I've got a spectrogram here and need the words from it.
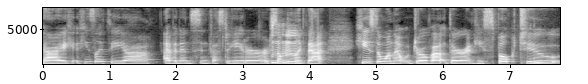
guy he's like the uh, evidence investigator or something like that. He's the one that drove out there and he spoke to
